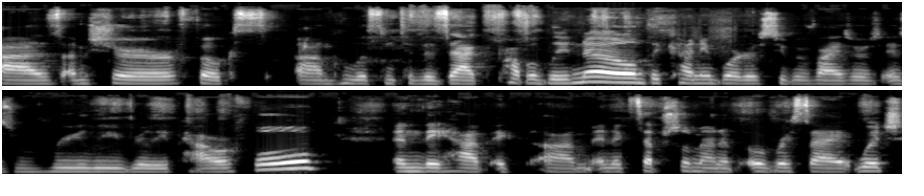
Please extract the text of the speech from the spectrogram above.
As I'm sure folks um, who listen to the ZAG probably know, the County Board of Supervisors is really, really powerful, and they have um, an exceptional amount of oversight, which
